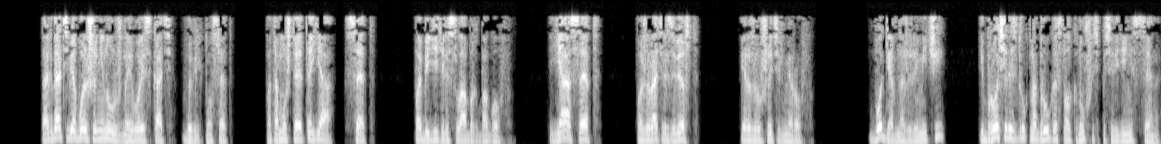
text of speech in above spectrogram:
— Тогда тебе больше не нужно его искать, — выкрикнул Сет, — потому что это я, Сет, победитель слабых богов. Я, Сет, пожиратель звезд и разрушитель миров. Боги обнажили мечи и бросились друг на друга, столкнувшись посередине сцены.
